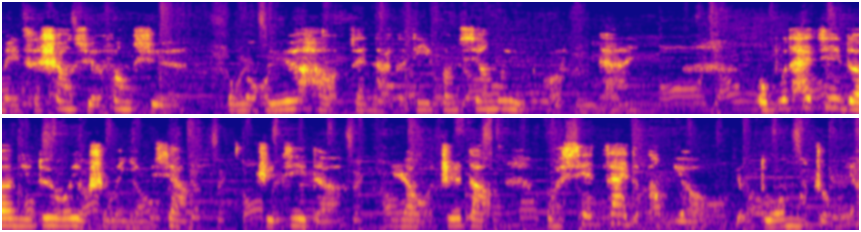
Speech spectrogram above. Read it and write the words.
每次上学放学，我们会约好在哪个地方相遇和分开。我不太记得你对我有什么影响，只记得你让我知道我现在的朋友有多么重要。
